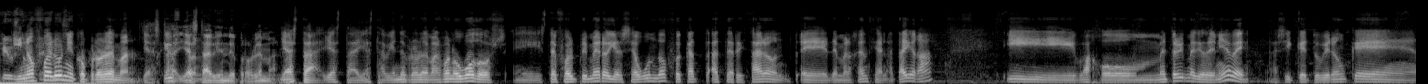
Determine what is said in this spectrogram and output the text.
Houston, Y no fue el único problema. Ya está, ya está bien de problemas. ¿no? Ya está, ya está, ya está bien de problemas. Bueno, hubo dos. Eh, Este fue el primero y el segundo fue que at- aterrizaron eh, de emergencia en la taiga y bajo un metro y medio de nieve. Así que tuvieron que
